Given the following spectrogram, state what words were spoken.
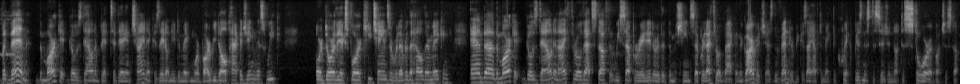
But then the market goes down a bit today in China because they don't need to make more Barbie doll packaging this week or Dora the Explorer keychains or whatever the hell they're making. And uh, the market goes down and i throw that stuff that we separated or that the machine separated i throw it back in the garbage as the vendor because i have to make the quick business decision not to store a bunch of stuff.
